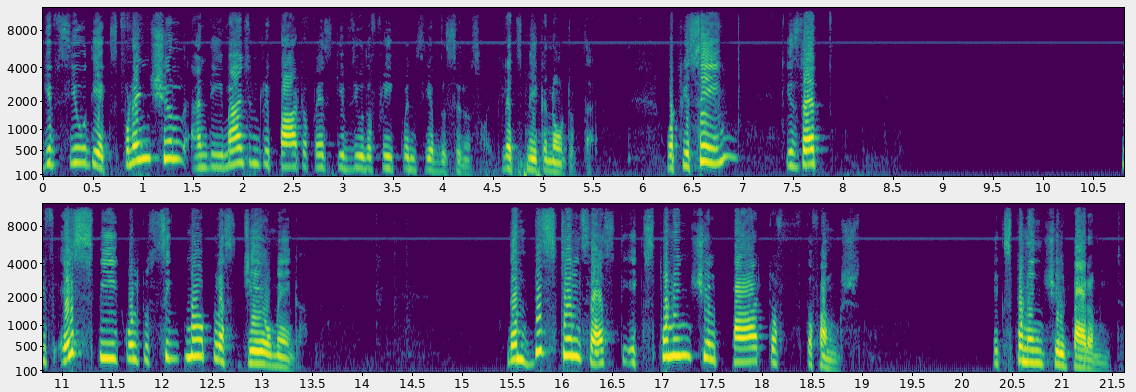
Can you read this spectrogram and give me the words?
gives you the exponential and the imaginary part of s gives you the frequency of the sinusoid. Let us make a note of that. What we are saying is that if s be equal to sigma plus j omega, then this tells us the exponential part of the function, exponential parameter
